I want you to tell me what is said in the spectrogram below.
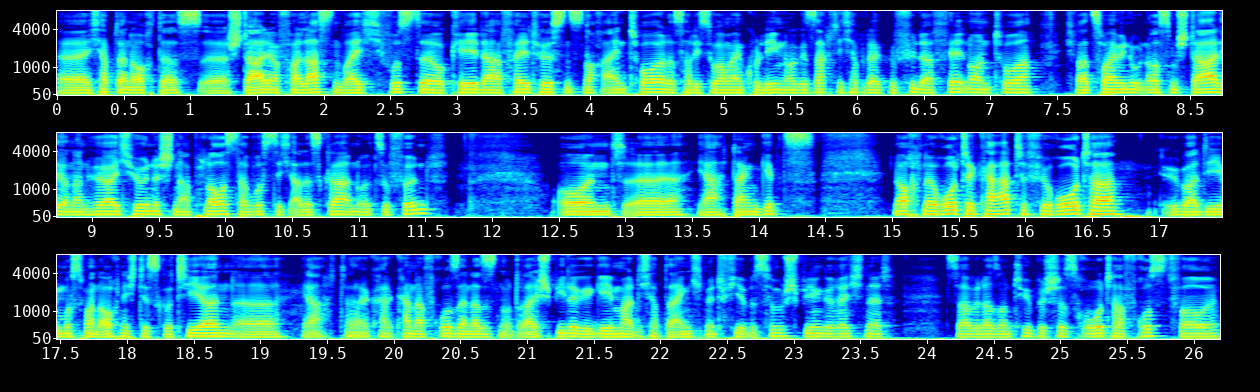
äh, ich habe dann auch das äh, Stadion verlassen, weil ich wusste, okay, da fällt höchstens noch ein Tor. Das hatte ich sogar meinem Kollegen noch gesagt. Ich habe das Gefühl, da fällt noch ein Tor. Ich war zwei Minuten aus dem Stadion, dann höre ich höhnischen Applaus. Da wusste ich, alles klar, 0 zu 5. Und äh, ja, dann gibt es noch eine rote Karte für Roter. Über die muss man auch nicht diskutieren. Äh, ja, da kann, kann er froh sein, dass es nur drei Spiele gegeben hat. Ich habe da eigentlich mit vier bis fünf Spielen gerechnet. Das war wieder so ein typisches roter Frustfoul.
